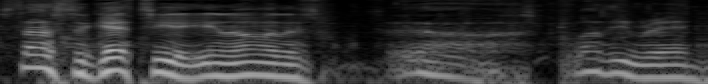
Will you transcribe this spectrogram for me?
starts to get to you, you know, and it's, oh, it's bloody rain.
